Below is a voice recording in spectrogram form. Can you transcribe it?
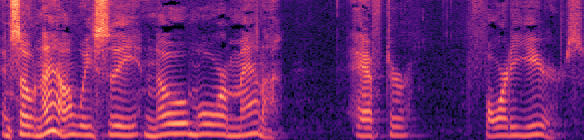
And so now we see no more manna after 40 years.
